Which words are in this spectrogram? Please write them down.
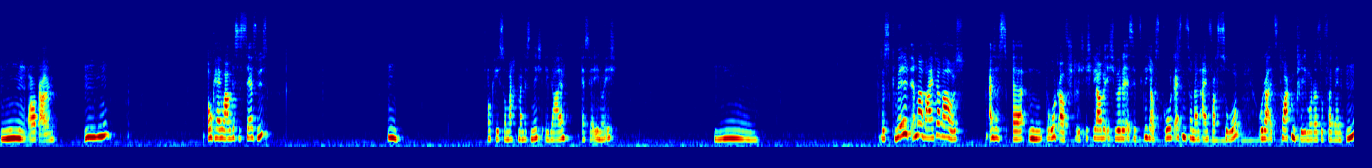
Mmh, oh geil. Mhm. Okay, wow, das ist sehr süß. Mmh. Okay, so macht man das nicht. Egal. Esse ja eh nur ich. Mmh. Das quillt immer weiter raus. Also es ist äh, ein Brotaufstrich. Ich glaube, ich würde es jetzt nicht aufs Brot essen, sondern einfach so oder als Tortencreme oder so verwenden.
